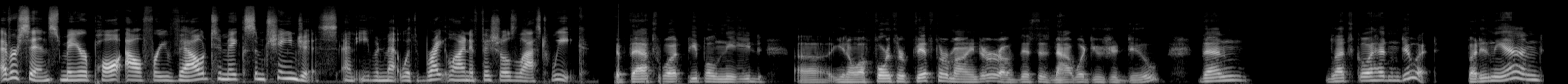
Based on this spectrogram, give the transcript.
Ever since, Mayor Paul Alfrey vowed to make some changes and even met with Brightline officials last week. If that's what people need, uh, you know, a fourth or fifth reminder of this is not what you should do, then let's go ahead and do it. But in the end,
